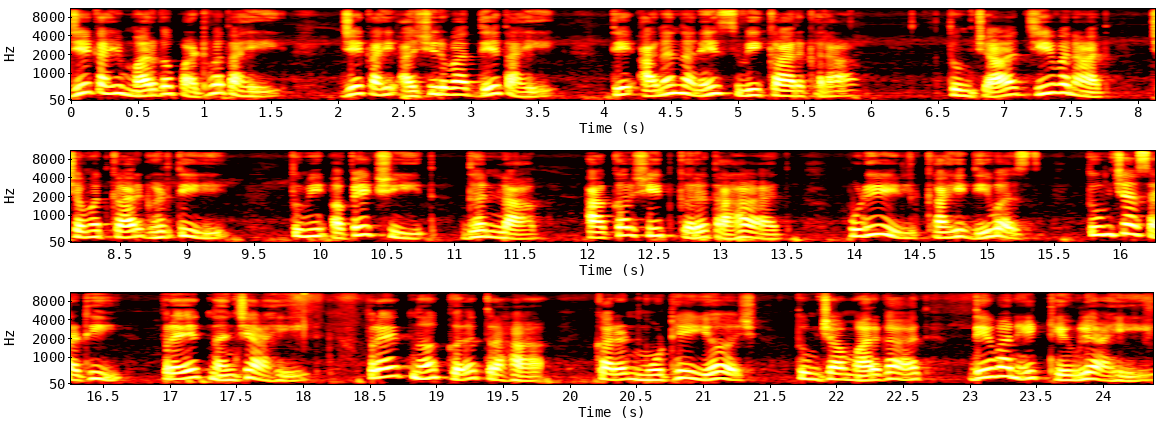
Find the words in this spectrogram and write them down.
जे काही मार्ग पाठवत आहे जे काही आशीर्वाद देत आहे ते आनंदाने स्वीकार करा. तुमच्या जीवनात चमत्कार घडतील. तुम्ही अपेक्षित धनलाभ आकर्षित करत आहात. पुढील काही दिवस तुमच्यासाठी प्रयत्नांचे आहेत. प्रयत्न करत राहा कारण मोठे यश तुमच्या मार्गात देवाने ठेवले आहे.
